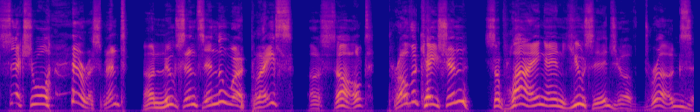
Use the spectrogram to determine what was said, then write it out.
Sexual harassment, a nuisance in the workplace, assault, provocation, supplying and usage of drugs,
